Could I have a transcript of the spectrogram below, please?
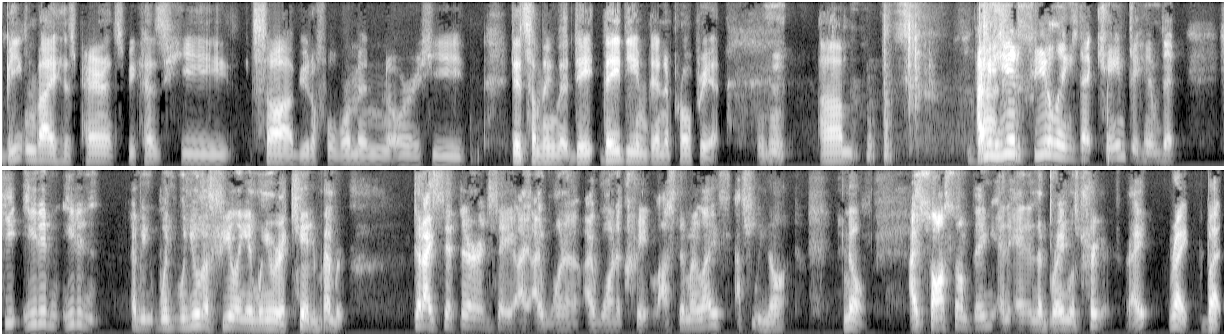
beaten by his parents because he saw a beautiful woman or he did something that they, they deemed inappropriate. Mhm. Um, I mean, he had feelings that came to him that he, he didn't he didn't. I mean, when, when you have a feeling and when you were a kid, remember, did I sit there and say I want to I want to create lust in my life? Absolutely not. no, I saw something and and the brain was triggered, right? right. But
